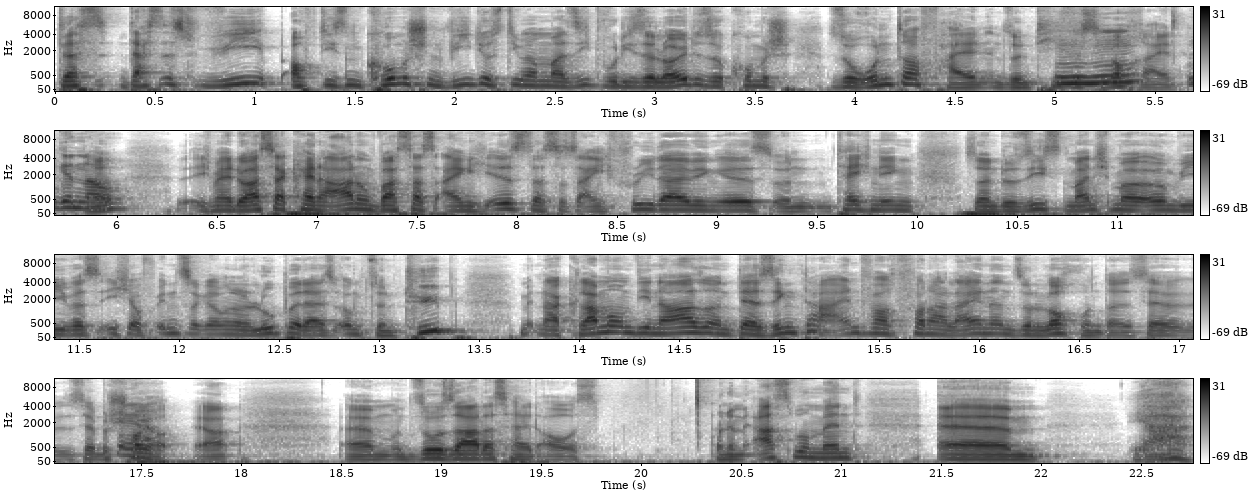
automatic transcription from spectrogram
das, das ist wie auf diesen komischen Videos, die man mal sieht, wo diese Leute so komisch so runterfallen in so ein tiefes mhm, Loch rein. Genau. Ne? Ich meine, du hast ja keine Ahnung, was das eigentlich ist, dass das eigentlich Freediving ist und Techniken, sondern du siehst manchmal irgendwie, was ich auf Instagram in der Lupe, da ist irgendein so Typ mit einer Klammer um die Nase und der sinkt da einfach von alleine in so ein Loch runter. Das ist ja, ist ja bescheuert, ja. ja. Ähm, und so sah das halt aus. Und im ersten Moment, ähm, ja,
